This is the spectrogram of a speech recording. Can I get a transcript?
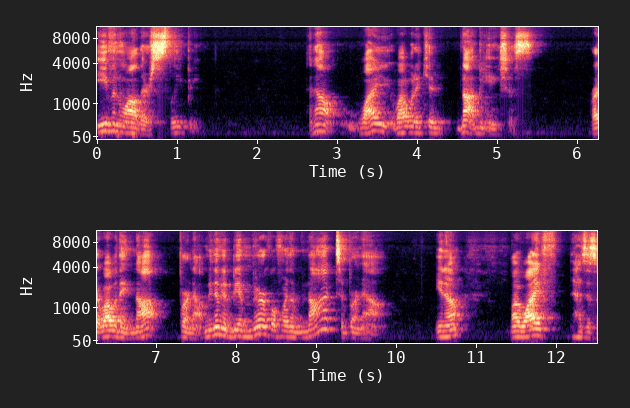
even while they're sleeping. And now, why why would a kid not be anxious, right? Why would they not burn out? I mean, it would be a miracle for them not to burn out. You know, my wife has this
